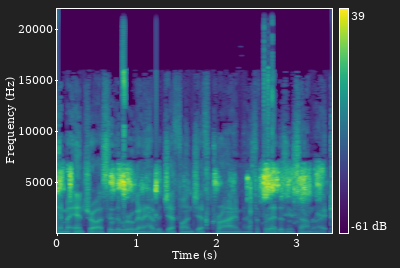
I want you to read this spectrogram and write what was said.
in my intro, I said that we were going to have a Jeff on Jeff crime, and I was like, well, that doesn't sound right.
